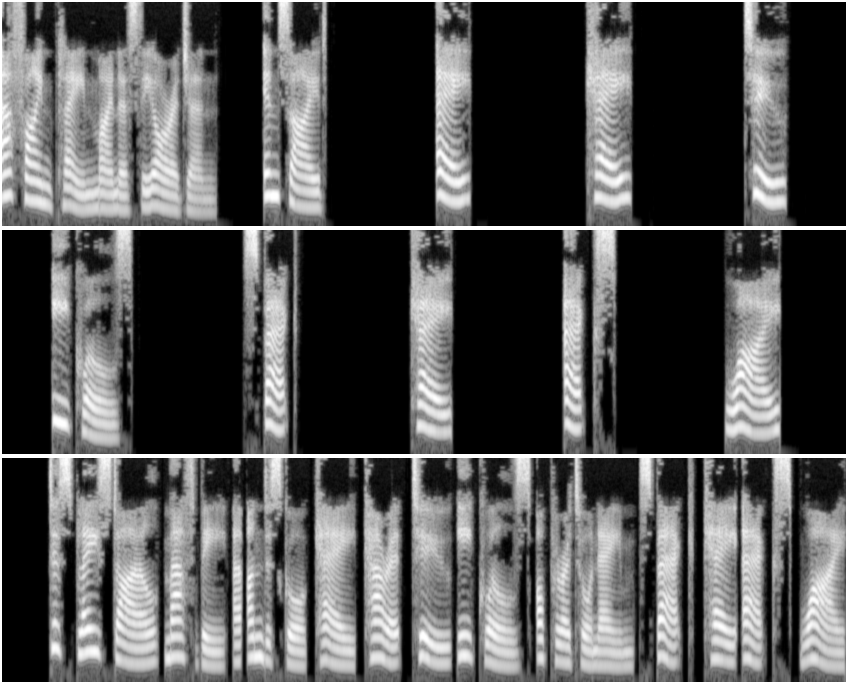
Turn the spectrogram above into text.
affine plane minus the origin. Inside A K two equals spec K X Y Display style math b a underscore k caret two equals operator name spec k x y.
